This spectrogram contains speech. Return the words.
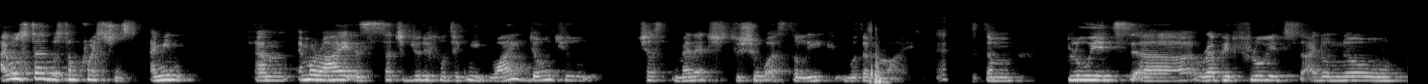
I will start with some questions. I mean, um, MRI is such a beautiful technique. Why don't you just manage to show us the leak with MRI? some fluids, uh, rapid fluids, I don't know,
